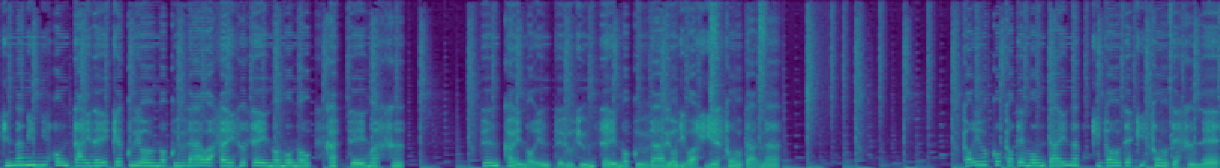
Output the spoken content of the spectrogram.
ちなみに本体冷却用のクーラーはサイズ製のものを使っています。前回のインテル純正のクーラーよりは冷えそうだな。ということで問題なく起動できそうですね。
